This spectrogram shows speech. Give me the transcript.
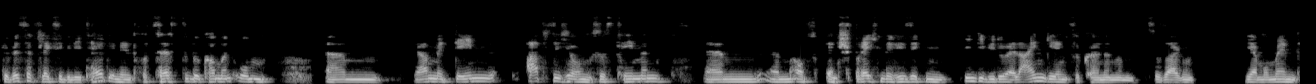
gewisse Flexibilität in den Prozess zu bekommen, um ähm, ja, mit den Absicherungssystemen ähm, ähm, auf entsprechende Risiken individuell eingehen zu können und zu sagen, ja, Moment,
